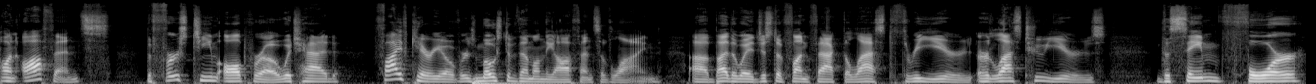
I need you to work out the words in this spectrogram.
on offense, the first team All Pro, which had five carryovers, most of them on the offensive line. Uh, by the way, just a fun fact: the last three years or last two years, the same four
